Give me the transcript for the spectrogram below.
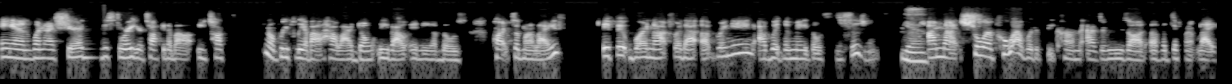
And when I shared the story you're talking about, you talked, you know, briefly about how I don't leave out any of those parts of my life. If it were not for that upbringing, I wouldn't have made those decisions. Yeah. I'm not sure of who I would have become as a result of a different life,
